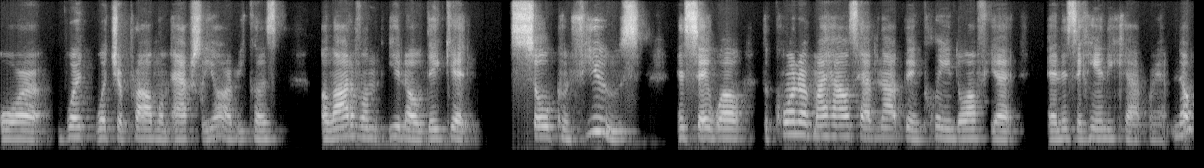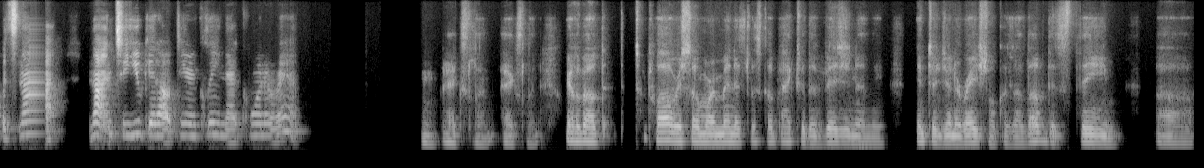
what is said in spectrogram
or what, what your problem actually are, because a lot of them, you know, they get so confused and say, well, the corner of my house have not been cleaned off yet, and it's a handicap ramp. No, it's not. Not until you get out there and clean that corner ramp. Hmm, excellent, excellent. We have about 12 or so more minutes. Let's go back to the vision and the intergenerational, because I love this theme, because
